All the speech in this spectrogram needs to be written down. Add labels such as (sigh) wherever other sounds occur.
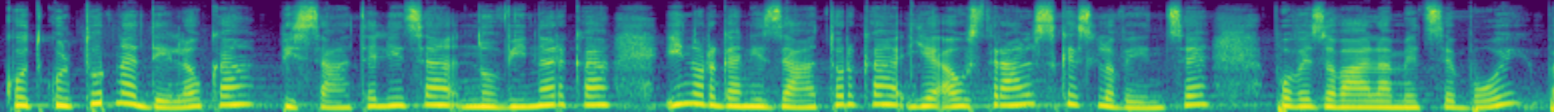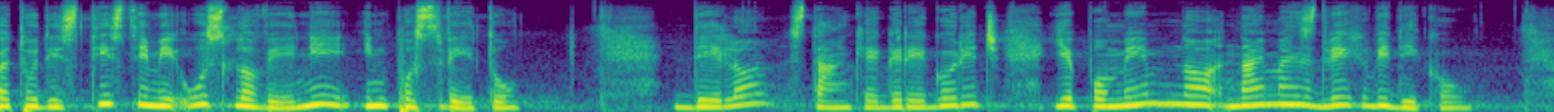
Kot kulturna delavka, pisateljica, novinarka in organizatorka je avstralske slovence povezovala med seboj, pa tudi s tistimi v Sloveniji in po svetu. Delo Stanke Gregorič je pomembno najmanj z dveh vidikov.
